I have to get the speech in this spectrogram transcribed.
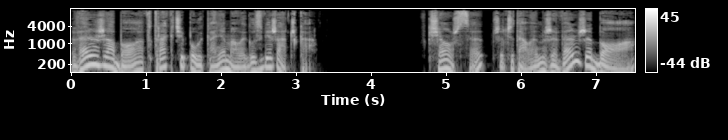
węża boa w trakcie połykania małego zwierzaczka. W książce przeczytałem, że węże boa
